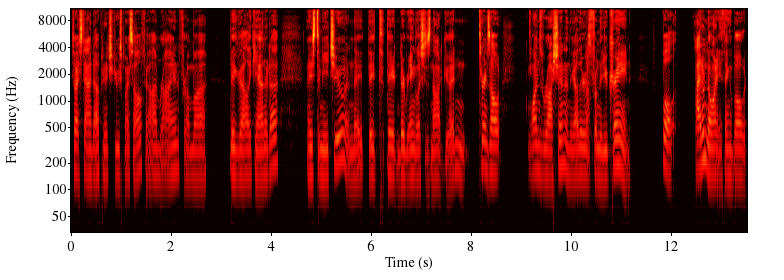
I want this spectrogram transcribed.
So I stand up and introduce myself. Yeah, I'm Ryan from uh, Big Valley, Canada. Nice to meet you. And they, they, they, their English is not good. And turns out one's Russian and the other is from the Ukraine. Well, I don't know anything about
